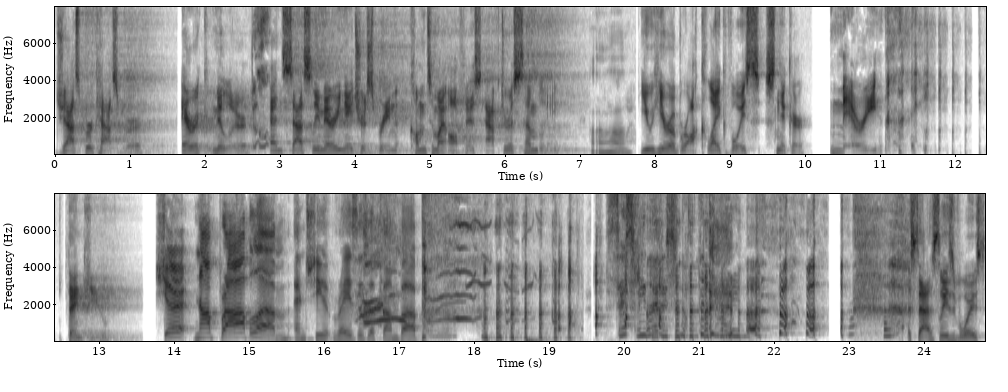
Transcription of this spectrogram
Jasper Casper, Eric Miller, and Sassly Mary Nature Spring come to my office after assembly. Uh-huh. You hear a Brock like voice snicker. Mary. Thank you. Sure, no problem. And she raises a thumb up. Cecily, that is not the time. Sassly's voice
